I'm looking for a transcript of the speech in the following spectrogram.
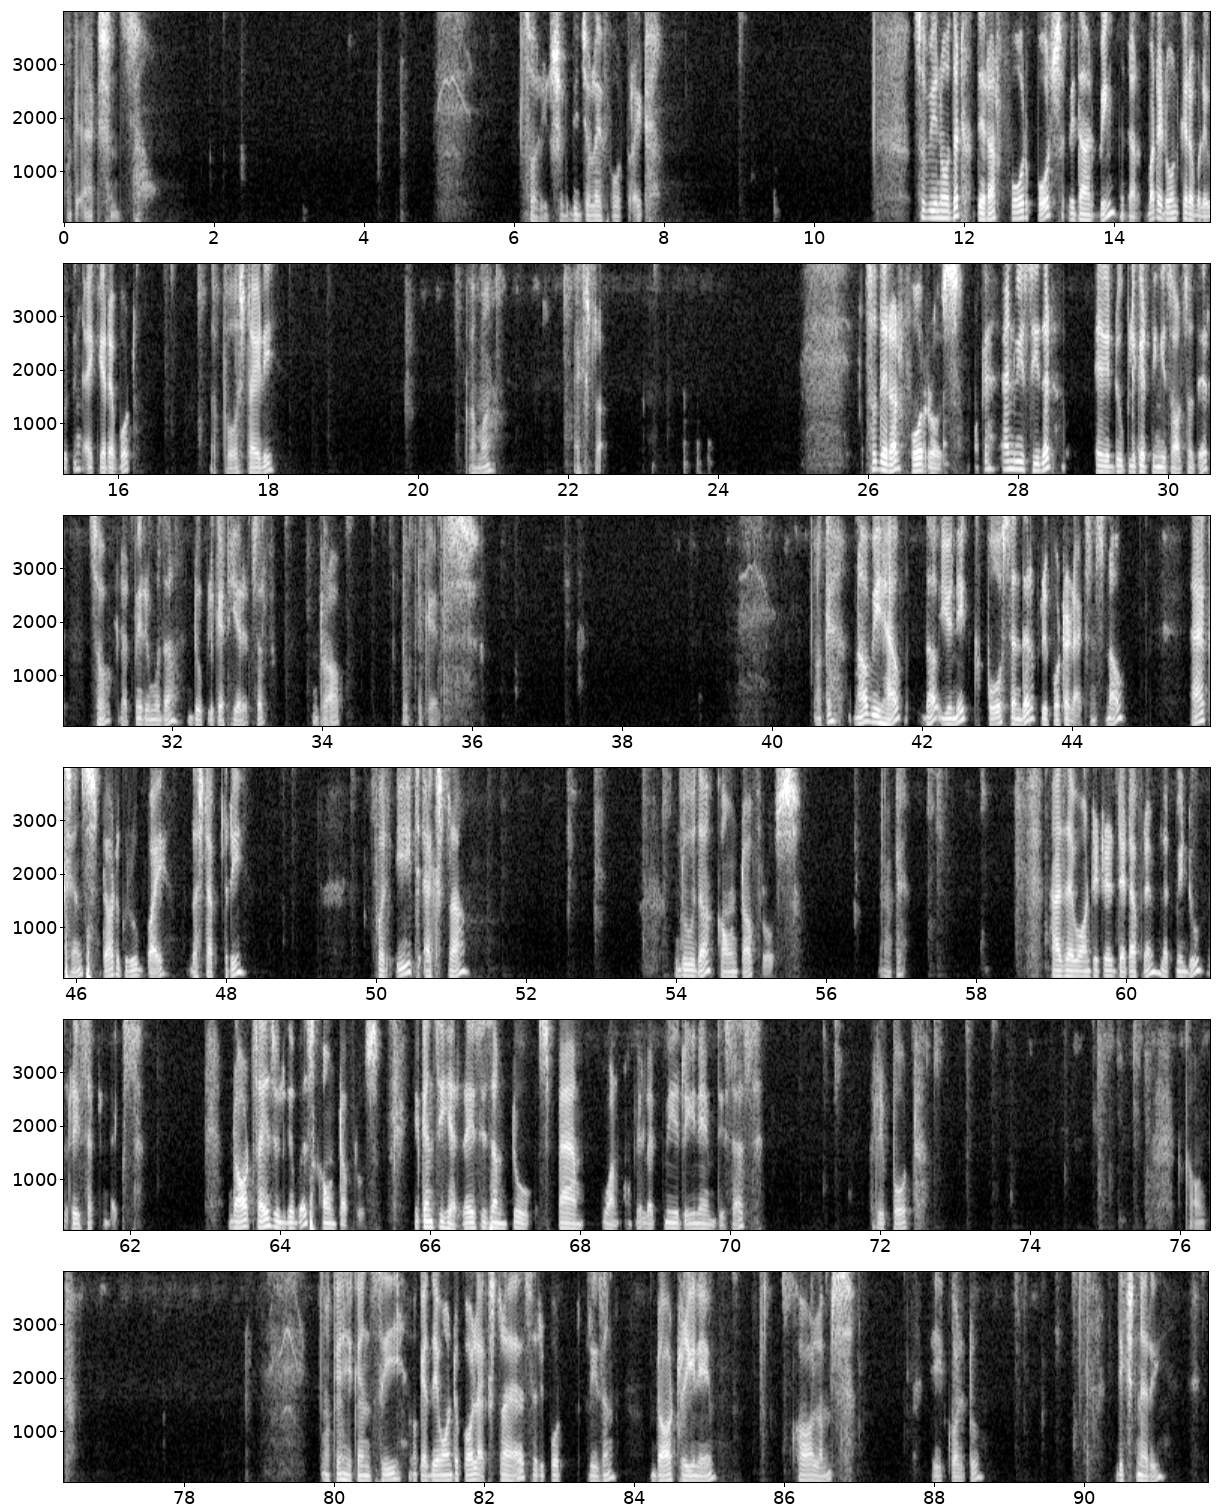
okay actions. Sorry it should be July 4th right? So we know that there are four posts which are being done but I don't care about everything. I care about the post ID comma extra so there are four rows okay? And we see that a duplicate thing is also there. So let me remove the duplicate here itself. Drop duplicates. Okay now we have the unique posts and their reported actions. Now actions dot group by the step 3 for each extra do the count of rows okay. As I want wanted a data frame let me do reset index. Dot size will give us count of rows you can see here racism 2 spam 1 okay let me rename this as report count. Okay you can see okay they want to call extra as report reason. Dot rename columns equal to dictionary.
